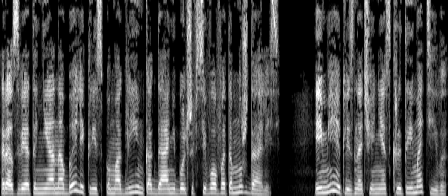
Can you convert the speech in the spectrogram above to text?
Разве это не Аннабель и Крис помогли им, когда они больше всего в этом нуждались? Имеют ли значение скрытые мотивы?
